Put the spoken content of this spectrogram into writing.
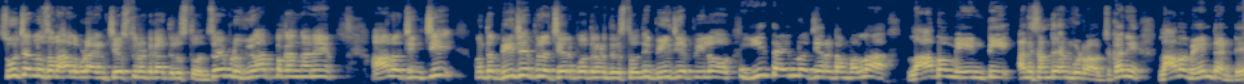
సూచనలు సలహాలు కూడా ఆయన చేస్తున్నట్టుగా తెలుస్తోంది. సో ఇప్పుడు వ్యూహాత్మకంగానే ఆలోచించి కొంత బీజేపీలో చేరిపోతున్నట్టు తెలుస్తుంది. బీజేపీలో ఈ టైంలో చేరటం వల్ల లాభం ఏంటి అని సందేహం కూడా రావచ్చు. కానీ లాభం ఏంటంటే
